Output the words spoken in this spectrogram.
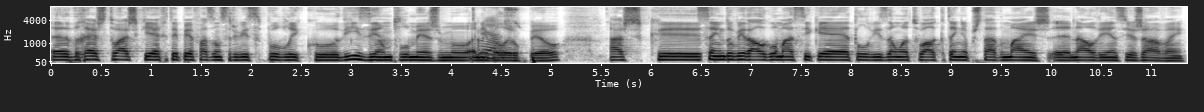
Uh, de resto, acho que a RTP faz um serviço público de exemplo mesmo a nível acho. europeu. Acho que, sem dúvida alguma, a SIC é a televisão atual que tem apostado mais na audiência jovem.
